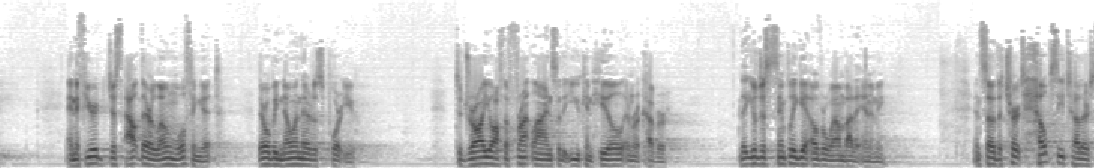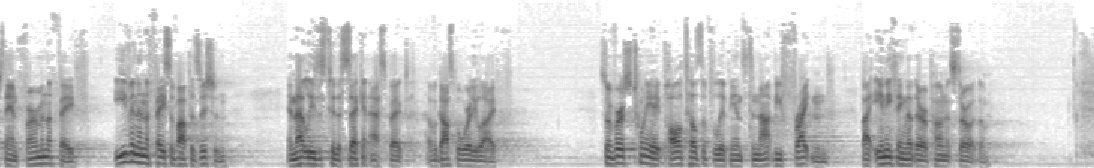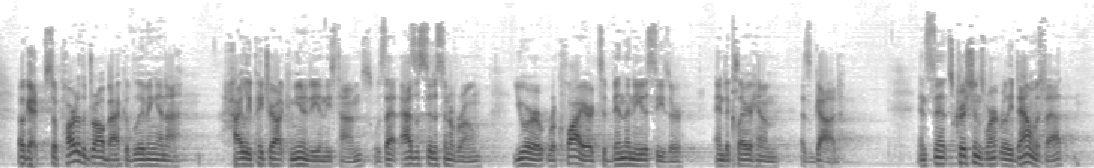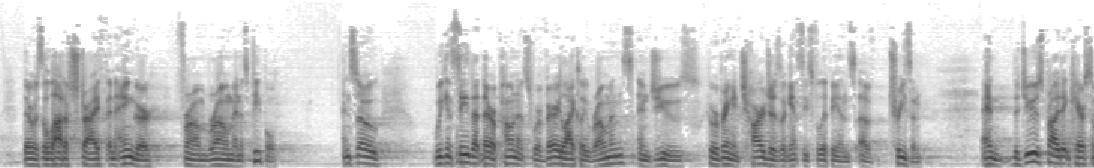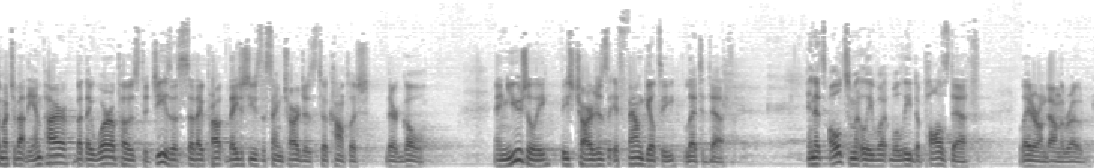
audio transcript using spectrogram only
And if you're just out there lone wolfing it, there will be no one there to support you, to draw you off the front line so that you can heal and recover. That you'll just simply get overwhelmed by the enemy. And so the church helps each other stand firm in the faith, even in the face of opposition and that leads us to the second aspect of a gospel worthy life. So in verse 28, Paul tells the Philippians to not be frightened by anything that their opponents throw at them. Okay, so part of the drawback of living in a highly patriotic community in these times was that as a citizen of Rome, you were required to bend the knee to Caesar and declare him as God. And since Christians weren't really down with that, there was a lot of strife and anger from Rome and its people. And so we can see that their opponents were very likely Romans and Jews who were bringing charges against these Philippians of treason. And the Jews probably didn't care so much about the empire, but they were opposed to Jesus, so they, pro- they just used the same charges to accomplish their goal. And usually, these charges, if found guilty, led to death. And it's ultimately what will lead to Paul's death later on down the road.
